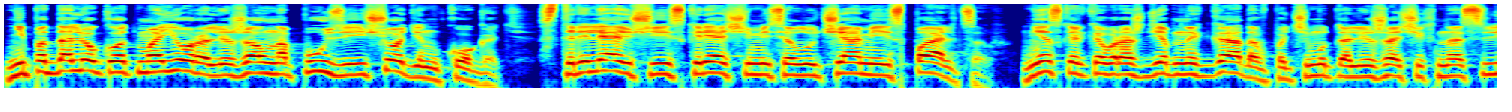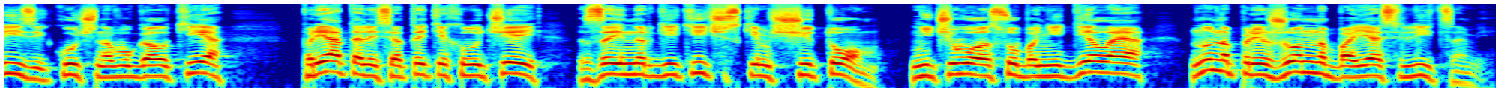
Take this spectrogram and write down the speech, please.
Неподалеку от майора лежал на пузе еще один коготь, стреляющий искрящимися лучами из пальцев. Несколько враждебных гадов, почему-то лежащих на слизи кучно в уголке, прятались от этих лучей за энергетическим щитом, ничего особо не делая, но напряженно боясь лицами.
